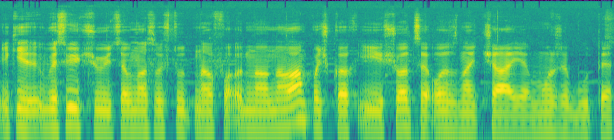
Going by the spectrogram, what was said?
які висвічуються у нас ось тут на, на, на лампочках, і що це означає. Може бути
